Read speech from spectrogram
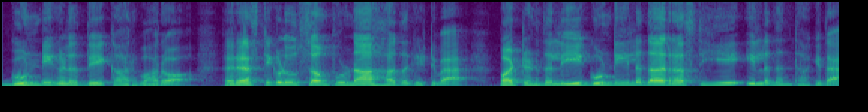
ಗುಂಡಿಗಳದ್ದೇ ಕಾರವಾರು. ರಸ್ತೆಗಳು ಸಂಪೂರ್ಣ ಹದಗೆಟ್ಟಿವೆ. ಪಟ್ಟಣದಲ್ಲಿ ಗುಂಡಿ ಇಲ್ಲದ ರಸ್ತೆಯೇ ಇಲ್ಲದಂತಾಗಿದೆ.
